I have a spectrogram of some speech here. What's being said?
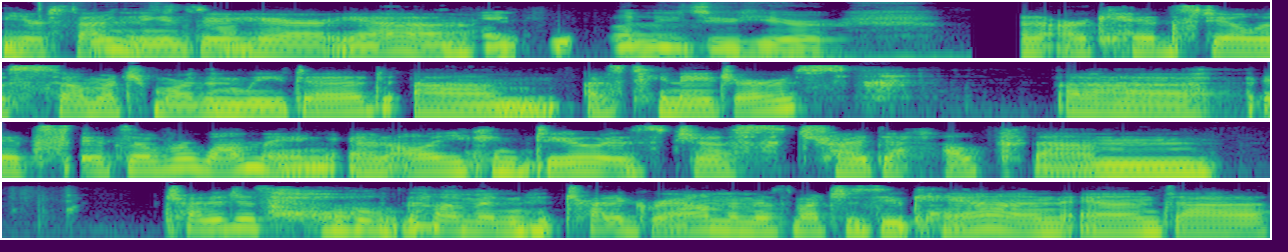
Your son needs you here. Yeah. My son needs you here." And our kids deal with so much more than we did um, as teenagers. Uh, it's it's overwhelming, and all you can do is just try to help them, try to just hold them, and try to ground them as much as you can. And uh,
